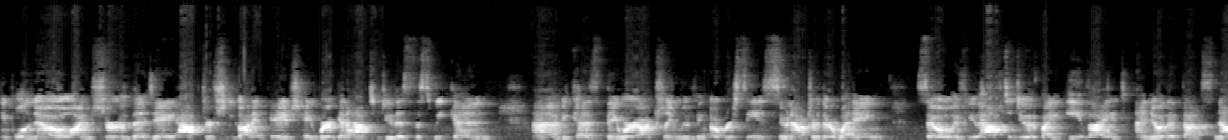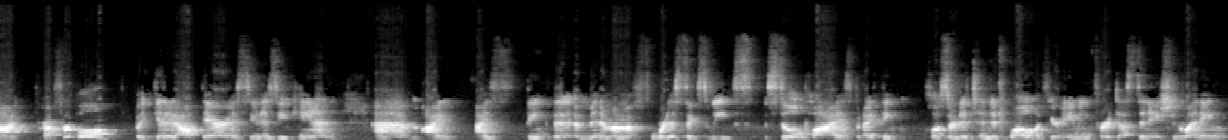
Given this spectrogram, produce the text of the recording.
people know, I'm sure the day after she got engaged, hey, we're going to have to do this this weekend um, because they were actually moving overseas soon after their wedding. So if you have to do it by Evite, I know that that's not preferable, but get it out there as soon as you can. Um, I, I think that a minimum of four to six weeks still applies, but I think closer to 10 to 12 if you're aiming for a destination wedding.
